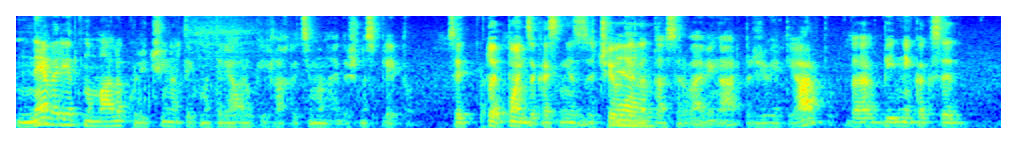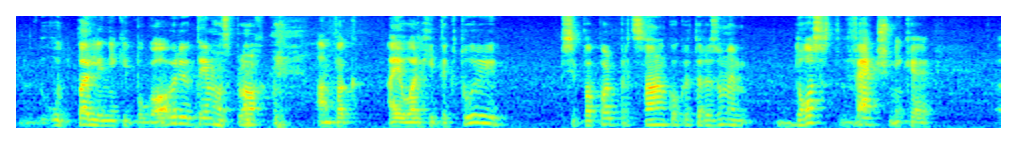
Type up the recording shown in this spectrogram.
neverjetno mala količina teh materijalov, ki jih lahko recimo najdeš na spletu. Sej, to je point, zakaj sem jaz začel Ja. yeah. delati ta surviving art, preživeti art, da bi nekako se odprli neki pogovori o tem, sploh. Ampak je v arhitekturi, si pa pol predstavljam, kot te razumem, dost več neke. Uh,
